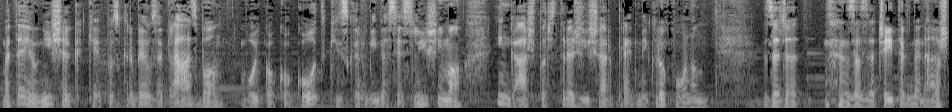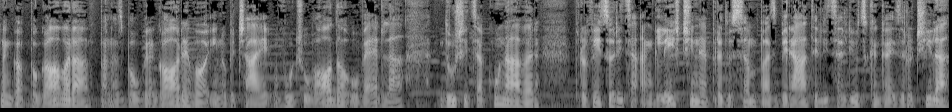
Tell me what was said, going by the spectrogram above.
Matej Unišek, ki je poskrbel za glasbo, Vojko Kokot, ki skrbi, da se slišimo, in Gašpr Stražišar pred mikrofonom. Za, za začetek današnjega pogovora pa nas bo v Gregorjevo in običaj vuču vodo uvedla Dušica Kunaver, profesorica angleščine, predvsem pa zbirateljica ljudskega izročila,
